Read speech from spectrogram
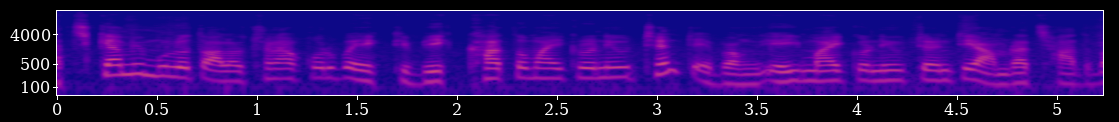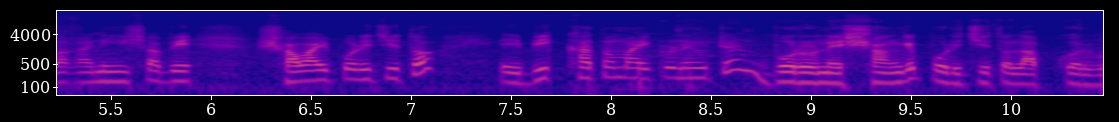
আজকে আমি মূলত আলোচনা করব একটি বিখ্যাত মাইক্রোনিউট্রেন্ট এবং এই মাইক্রোনিউট্রেন্টটি আমরা ছাদ বাগানি হিসাবে সবাই পরিচিত। এই বিখ্যাত মাইক্রোনিউট্রেন্ট বোরনের সঙ্গে পরিচিত লাভ করব।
